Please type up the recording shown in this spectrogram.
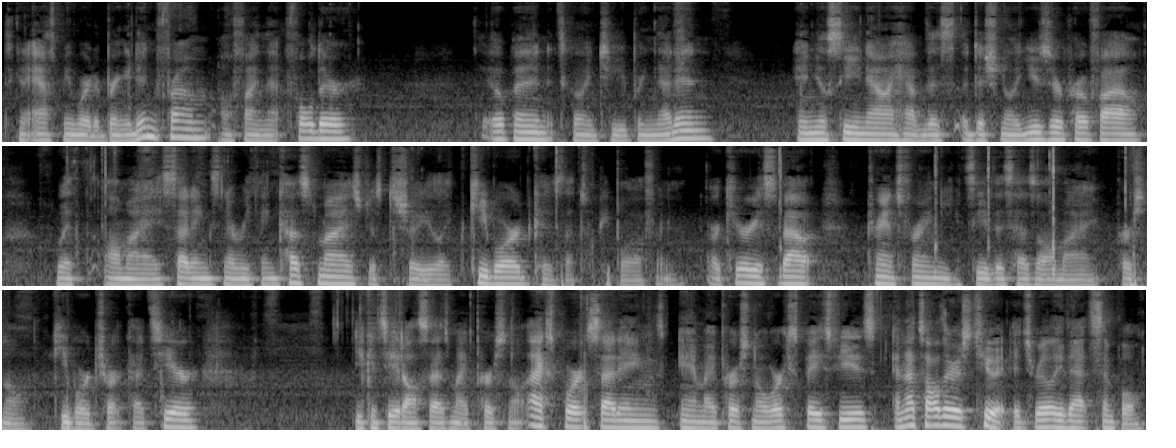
It's going to ask me where to bring it in from. I'll find that folder. To open, it's going to bring that in. And you'll see now I have this additional user profile with all my settings and everything customized just to show you like the keyboard because that's what people often are curious about. Transferring, you can see this has all my personal keyboard shortcuts here. You can see it also has my personal export settings and my personal workspace views, and that's all there is to it. It's really that simple.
